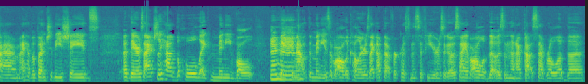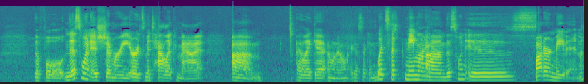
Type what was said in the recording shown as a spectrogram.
Um, I have a bunch of these shades of theirs. I actually have the whole like mini vault Mm-hmm. they came out with the minis of all the colors. I got that for Christmas a few years ago, so I have all of those, and then I've got several of the the full. And this one is shimmery or it's metallic matte. Um, I like it. I don't know. I guess I can. What's the name on it? Um, this one is Modern Maven.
